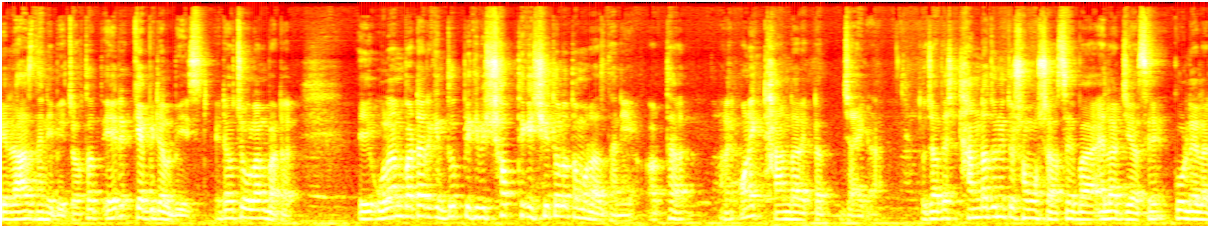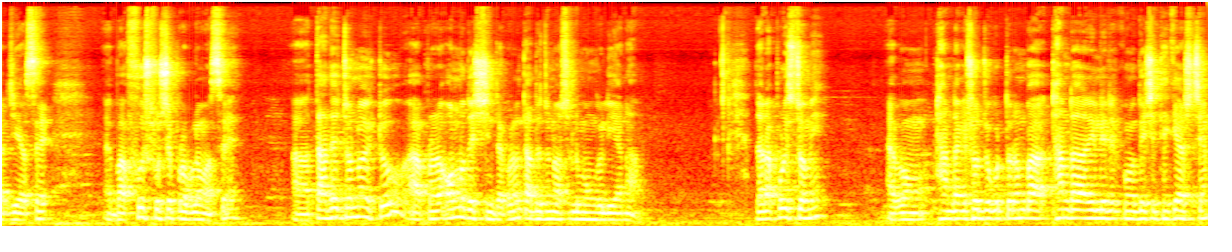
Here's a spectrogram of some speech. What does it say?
এর রাজধানী বেজ অর্থাৎ এর ক্যাপিটাল বেসড এটা হচ্ছে ওলান বাটার। এই ওলান বাটার কিন্তু পৃথিবীর সব থেকে শীতলতম রাজধানী, অর্থাৎ মানে অনেক ঠান্ডার একটা জায়গা। তো যাদের ঠান্ডাজনিত সমস্যা আছে বা অ্যালার্জি আছে কোল্ড অ্যালার্জি আছে, বা ফুসফুসে প্রবলেম আছে তাদের জন্য একটু আপনারা অন্য দেশ চিন্তা করেন, তাদের জন্য আসলে মঙ্গোলিয়া না। যারা পরিশ্রমী এবং ঠান্ডাকে সহ্য করতে পারেন বা ঠান্ডা রিলেটেড কোনো দেশে থেকে আসছেন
